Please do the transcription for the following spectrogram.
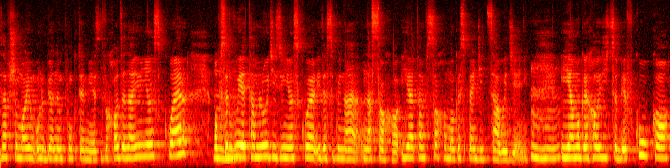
zawsze moim ulubionym punktem jest, wychodzę na Union Square, Mhm. obserwuję tam ludzi z Union Square, idę sobie na, na Soho i ja tam w Soho mogę spędzić cały dzień. Mhm. I ja mogę chodzić sobie w kółko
